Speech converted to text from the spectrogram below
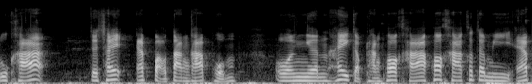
ลูกค้าจะใช้แอปเป๋าตังค์ครับ ผมโอนเงินให้กับทางพ่อค้า พ่อค้าก็จะมีแอป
